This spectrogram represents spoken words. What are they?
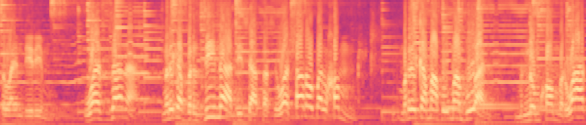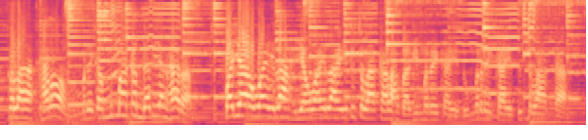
selain dirimu. Wazana, mereka berzina di atas. Wasyarobal khamr, mereka mabuk-mabuan minum khamr wakla haram. Mereka memakan dari yang haram. Faya wailah ya wailah itu celakalah bagi mereka itu. Mereka itu celaka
